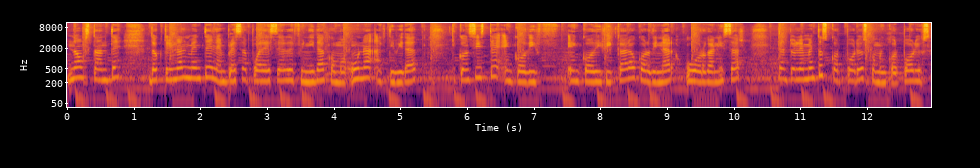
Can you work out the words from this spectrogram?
No obstante, doctrinalmente la empresa puede ser definida como una actividad que consiste en, codificar o coordinar u organizar tanto elementos corpóreos como incorpóreos,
